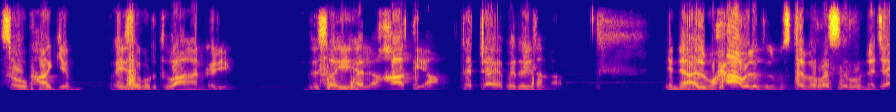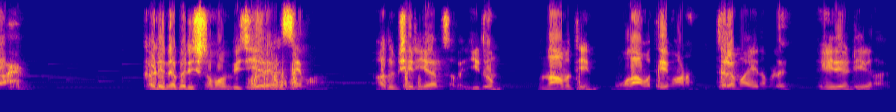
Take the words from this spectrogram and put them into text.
സൗഭാഗ്യം പൈസ കൊടുത്ത് വാങ്ങാൻ കഴിയും. ഇത് സഹിഹല ഹാത്തി ആണ് തെറ്റായ അപ്പൊ ഇത് എഴുതണ്ടാവും പിന്നെ അൽ മുഹാവലത്തിൽ മുസ്തമിർ സിറു നജാഹ്. കഠിന പരിശ്രമം വിജയ രഹസ്യമാണ്. അതും ശരിയായ സമയം ഇതും ഒന്നാമത്തെയും മൂന്നാമത്തെയുമാണ് ഉത്തരമായി നമ്മൾ എഴുതേണ്ടിയിരുന്നത്.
